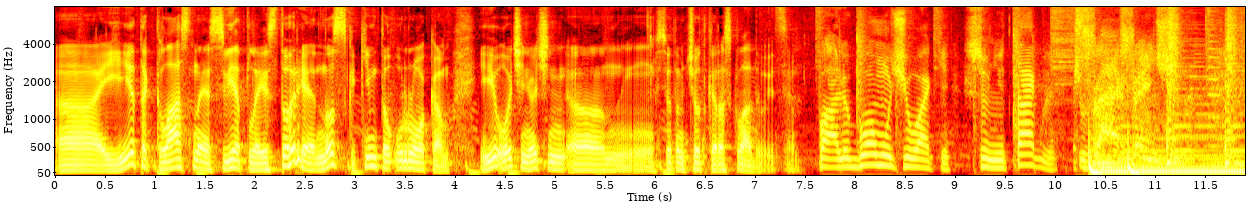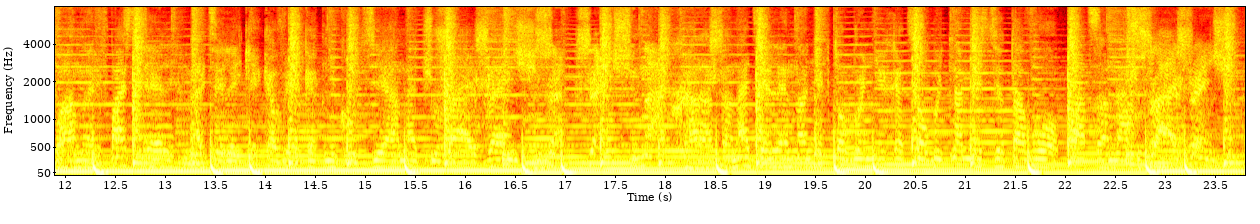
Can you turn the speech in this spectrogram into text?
Э, и это классная, светлая история, но с каким-то уроком. И очень-очень э, все там четко раскладывается. По-любому, чуваки, что не так, блин? Чужая женщина ванной в постель На телеке ковре, как ни крути, она чужая женщина Женщина Хороша на деле, но никто бы не хотел быть на месте того пацана Чужая женщина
